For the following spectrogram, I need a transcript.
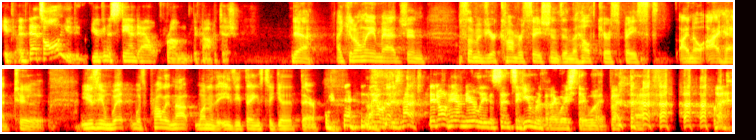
if, if that's all you do, you're going to stand out from the competition. Yeah, I can only imagine some of your conversations in the healthcare space. I know I had too. Using wit was probably not one of the easy things to get there. no, there's not. They don't have nearly the sense of humor that I wish they would. But uh, but,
